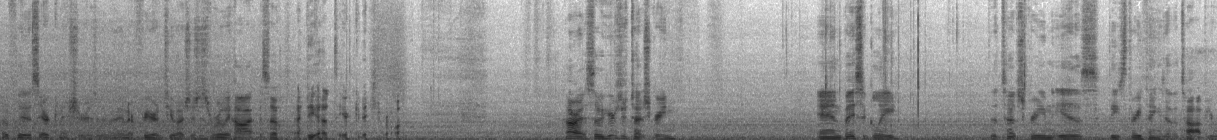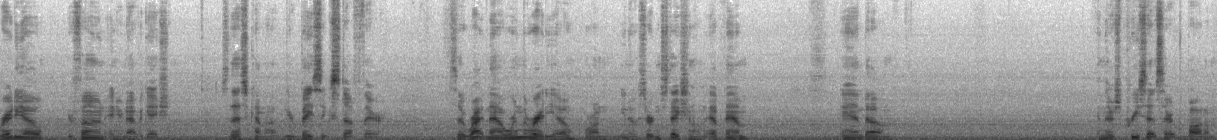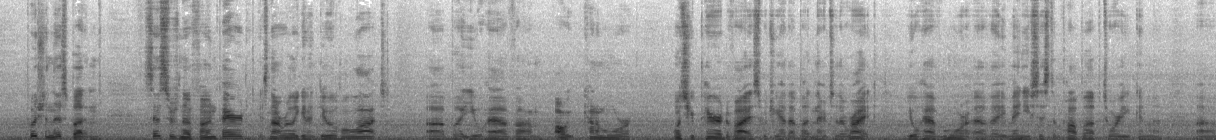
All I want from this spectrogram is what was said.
Hopefully this air conditioner isn't interfering too much. It's just really hot, so I do have the air conditioner on. Alright, so here's your touchscreen. And basically, the touchscreen is these three things at the top. Your radio, your phone, and your navigation. So that's kind of your basic stuff there. So right now we're in the radio. We're on, you know, certain station on FM. And, um, and there's presets there at the bottom. Pushing this button, since there's no phone paired, it's not really going to do a whole lot. Uh, but you'll have um, all kind of more once you pair a device, which you have that button there to the right, you'll have more of a menu system pop up to where you can, uh, uh,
